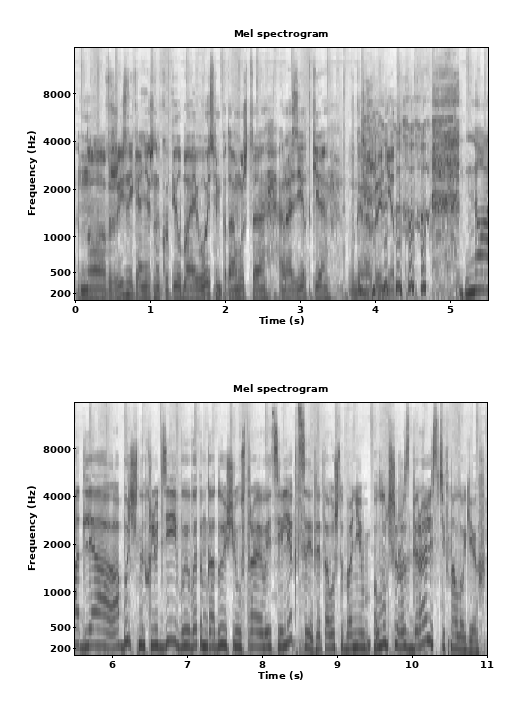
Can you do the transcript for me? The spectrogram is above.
но в жизни, конечно, купил бы i8, потому что розетки в гараже нет. Ну а для обычных людей вы в этом году еще устраиваете лекции для того, чтобы они лучше разбирались в технологиях?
